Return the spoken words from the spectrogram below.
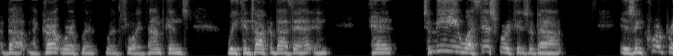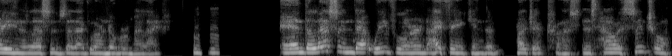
about my current work with with Floyd Tompkins. We can talk about that, and and to me, what this work is about is incorporating the lessons that I've learned over my life. Mm-hmm. And the lesson that we've learned, I think, in the Project Trust is how essential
